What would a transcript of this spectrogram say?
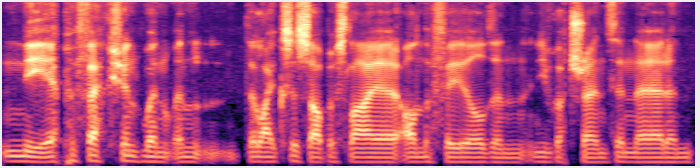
near perfection when when the likes of Szoboszlai are on the field and, you've got Trent in there, and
